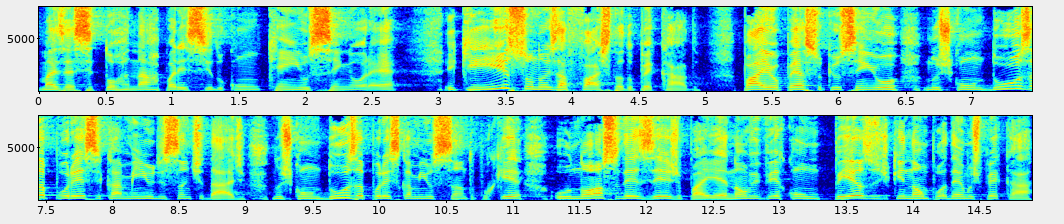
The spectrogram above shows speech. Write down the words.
mas é se tornar parecido com quem o Senhor é, e que isso nos afasta do pecado. Pai, eu peço que o Senhor nos conduza por esse caminho de santidade, nos conduza por esse caminho santo, porque o nosso desejo, Pai, é não viver com um peso de que não podemos pecar,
